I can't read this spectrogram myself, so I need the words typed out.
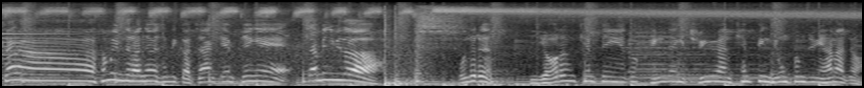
자, 선배님들 안녕하십니까? 짱 캠핑의 짬민입니다. 오늘은 여름 캠핑에서 굉장히 중요한 캠핑 용품 중에 하나죠.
